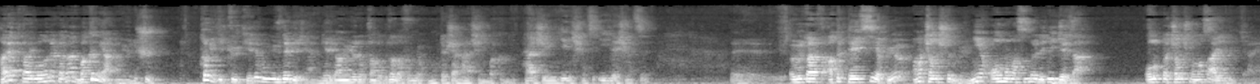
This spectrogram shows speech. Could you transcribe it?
hayat kaybolana kadar bakım yapmıyor. Düşün. Tabii ki Türkiye'de bu yüzde bir yani. Geri kalan yüzde 99'a lafım yok. Muhteşem her şeyin bakımı. Her şeyin gelişmesi, iyileşmesi. Ee, öbür tarafta atık tesisi yapıyor ama çalıştırmıyor. Niye? Olmamasında ödediği ceza. Olup da çalışmaması ayrı bir hikaye.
